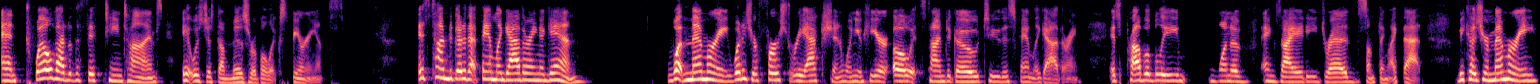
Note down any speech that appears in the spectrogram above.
and 12 out of the 15 times it was just a miserable experience. It's time to go to that family gathering again. What memory what is your first reaction when you hear oh it's time to go to this family gathering it's probably one of anxiety dread something like that because your memory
